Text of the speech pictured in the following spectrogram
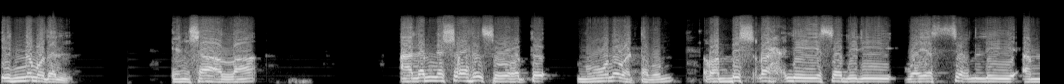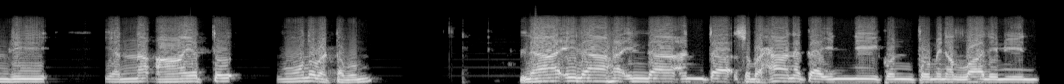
ഇന്നു മുതൽ ഇൻഷാ അള്ളാ അലം നഷഹ് സൂറത്ത് മൂന്ന് വട്ടവും റബ്ബിഷ്ലി സദിരി വയസ്സർലി അംരി എന്ന ആയത്ത് മൂന്ന് വട്ടവും ലാ ഇലാഹ ഇല്ല അന്ത സുബ്ഹാനക ഇന്നി കുന്തു ളാലിമീൻ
